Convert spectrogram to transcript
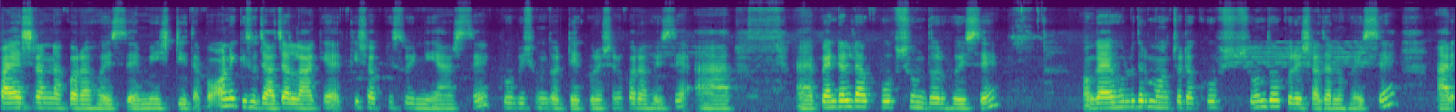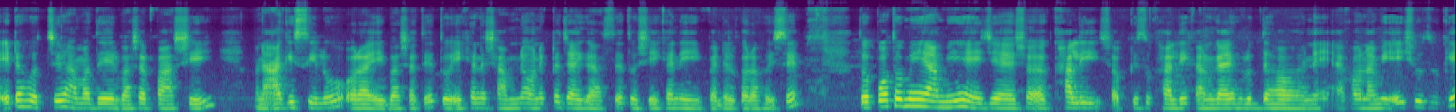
পায়েস রান্না করা হয়েছে, মিষ্টি, তারপর অনেক কিছু যা যা লাগে আর কি সব কিছুই নিয়ে আসছে। খুবই সুন্দর ডেকোরেশন করা হয়েছে আর প্যান্ডেলটা খুব সুন্দর হয়েছে। গায়ে হলুদের মঞ্চটা খুব সুন্দর করে সাজানো হয়েছে। আর এটা হচ্ছে আমাদের বাসার পাশেই মানে আগে ছিল ওরা এই বাসাতে। তো এখানে সামনে অনেকটা জায়গা আছে, তো সেইখানেই প্যান্ডেল করা হয়েছে। তো প্রথমে আমি এই যে খালি সব কিছু খালি, কারণ গায়ে হলুদ দেওয়া হয় এখন আমি এই সুযোগে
